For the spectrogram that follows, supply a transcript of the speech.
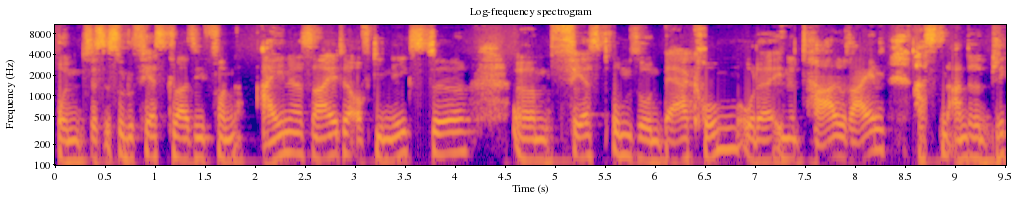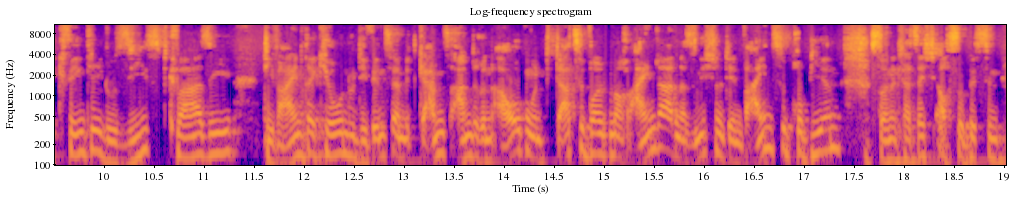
Und das ist so, du fährst quasi von einer Seite auf die nächste, ähm, fährst um so einen Berg rum oder in ein Tal rein, hast einen anderen Blickwinkel. Du siehst quasi die Weinregion und die Winzer mit ganz anderen Augen. Und dazu wollen wir auch einladen, also nicht nur den Wein zu probieren, sondern tatsächlich auch so ein bisschen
